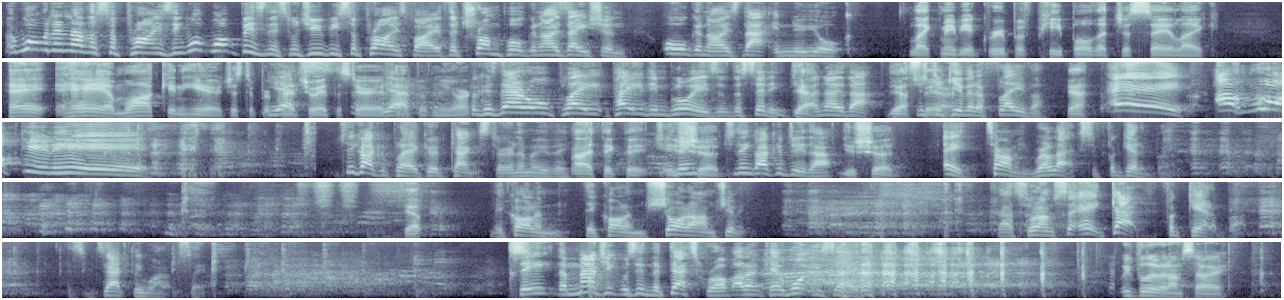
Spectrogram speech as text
What would another surprising... What, what business would you be surprised by if the Trump Organization organized that in New York? Like maybe a group of people that just say like, "Hey, hey, I'm walking here," just to perpetuate Yes. the stereotype Yeah. of New York. Because they're all play, paid employees of the city. Yeah. I know that. Yes, Just they to are. give it a flavour. Yeah. Hey, I'm walking here. do you think I could play a good gangster in a movie? I think that Do you, think, should. Do you think I could do that? You should. Hey, Tommy, relax and forget about it. Yep. They call him, they call him Short Arm Jimmy. That's what I'm saying. Hey, guys, forget about it. That's exactly what I'm saying. See, the magic was in the desk, Rob. I don't care what you say. We blew it. I'm sorry.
